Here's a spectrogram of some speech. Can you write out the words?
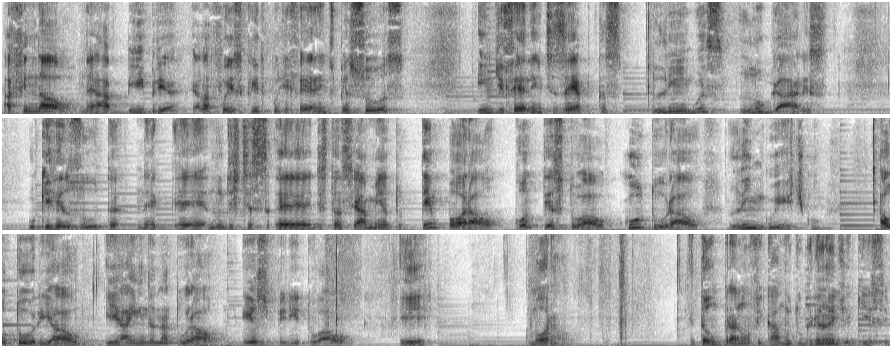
Afinal, né, a Bíblia ela foi escrita por diferentes pessoas, em diferentes épocas, línguas, lugares o que resulta né, é, é, distanciamento temporal, contextual, cultural, linguístico, autorial e ainda natural, espiritual e moral. Então, para não ficar muito grande aqui esse,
